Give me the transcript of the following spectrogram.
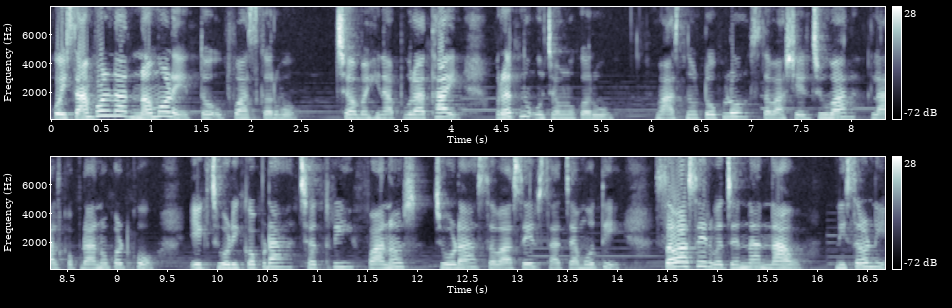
કોઈ સાંભળનાર ન મળે તો ઉપવાસ કરવો. છ મહિના પૂરા થાય વ્રતનું ઉજવણું કરવું. વાંસનો ટોપલો, સવાશેર જુવાર, લાલ કપડાનો કટકો, એક જોડી કપડાં, છત્રી, ફાનસ, જોડા, સવાશેર સાચા મોતી, સવાશેર વજનના નાવ, નિસરણી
